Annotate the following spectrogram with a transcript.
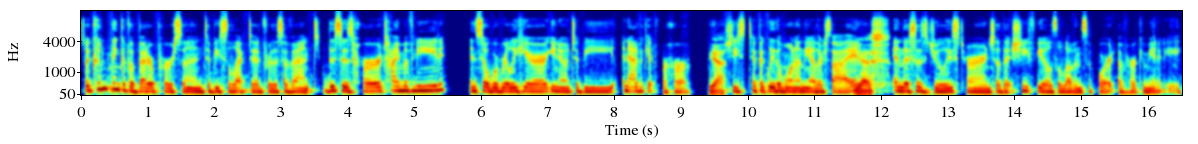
So I couldn't think of a better person to be selected for this event. This is her time of need. And so we're really here, you know, to be an advocate for her. Yeah. She's typically the one on the other side. Yes. And this is Julie's turn so that she feels the love and support of her community.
